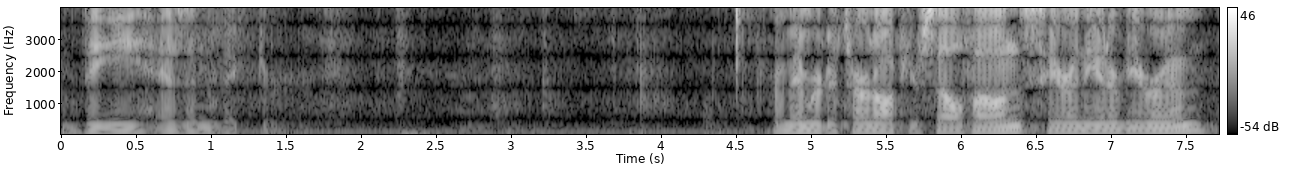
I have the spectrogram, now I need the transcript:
V as in Victor. Remember to turn off your cell phones here in the interview room.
